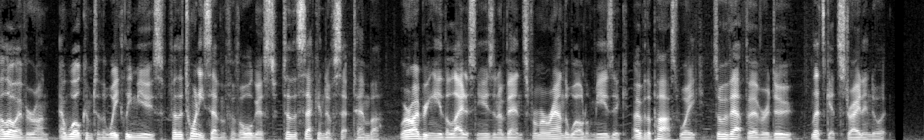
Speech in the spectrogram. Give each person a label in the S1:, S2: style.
S1: Hello, everyone, and welcome to the weekly news for the 27th of August to the 2nd of September, where I bring you the latest news and events from around the world of music over the past week. So, without further ado, let's get straight into it.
